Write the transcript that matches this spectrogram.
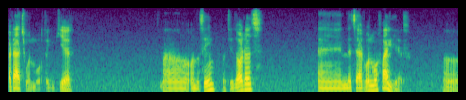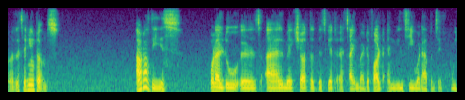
attach one more thing here uh, on the same purchase orders, and let's add one more file here. Uh, let's say new terms. Out of these, what I'll do is I'll make sure that this get assigned by default and we'll see what happens if we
